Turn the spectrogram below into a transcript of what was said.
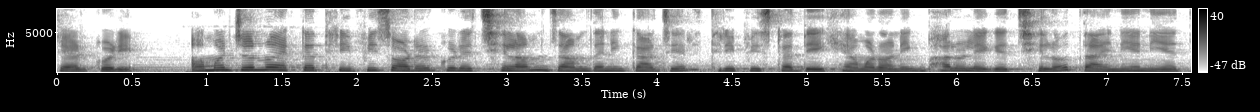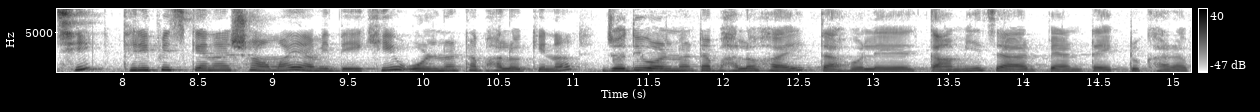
শেয়ার করি। আমার জন্য একটা থ্রি পিস অর্ডার করেছিলাম জামদানি কাজের। থ্রি পিসটা দেখে আমার অনেক ভালো লেগেছিল, তাই নিয়ে নিয়েছি। থ্রি পিস কেনার সময় আমি দেখি ওড়নাটা ভালো কিনা। যদি ওড়নাটা ভালো হয়, তাহলে কামিজ আর প্যান্টটা একটু খারাপ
